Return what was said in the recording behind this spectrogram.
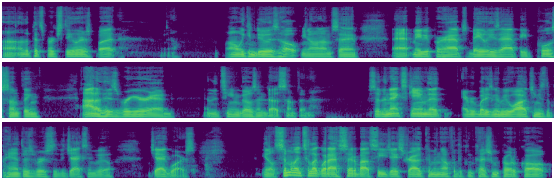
uh, the Pittsburgh Steelers, but you know, all we can do is hope. You know what I'm saying? That maybe perhaps Bailey Zappe pulls something out of his rear end, and the team goes and does something. So the next game that everybody's going to be watching is the Panthers versus the Jacksonville Jaguars. You know, similar to like what I said about CJ Stroud coming off with the concussion protocol.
